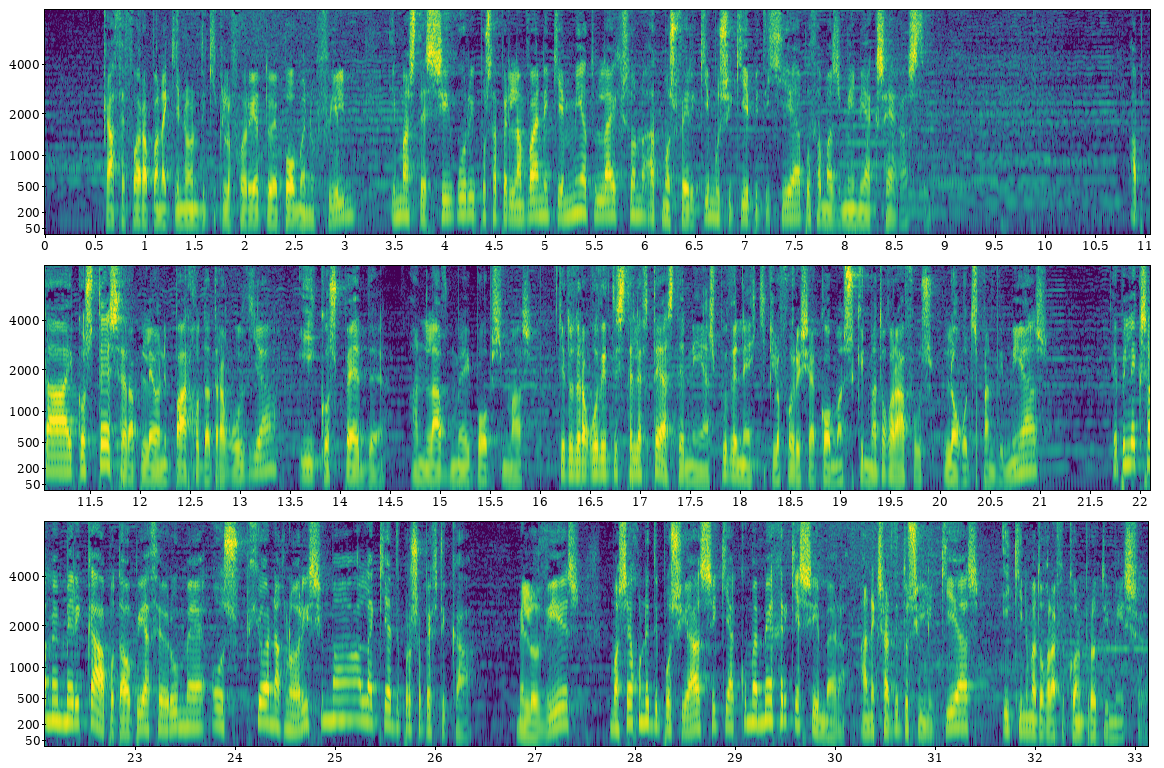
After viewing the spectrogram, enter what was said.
Κάθε φορά που ανακοινώνεται η κυκλοφορία του επόμενου φιλμ, είμαστε σίγουροι πως θα περιλαμβάνει και μία τουλάχιστον ατμοσφαιρική μουσική επιτυχία που θα μας μείνει αξέγαστη. Από τα 24 πλέον υπάρχοντα τραγούδια, ή 25 αν λάβουμε υπόψη μας, και το τραγούδι της τελευταίας ταινίας που δεν έχει κυκλοφορήσει ακόμα στους κινηματογράφους λόγω της πανδημίας, επιλέξαμε μερικά από τα οποία θεωρούμε ως πιο αναγνωρίσιμα αλλά και αντιπροσωπευτικά. Μελωδίες που μας έχουν εντυπωσιάσει και ακούμε μέχρι και σήμερα, ανεξαρτήτως ηλικίας ή κινηματογραφικών προτιμήσεων.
